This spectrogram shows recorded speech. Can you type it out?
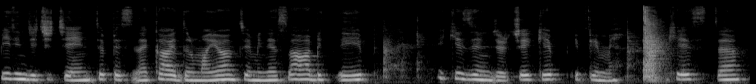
birinci çiçeğin tepesine kaydırma yöntemini sabitleyip 2 zincir çekip ipimi kestim.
